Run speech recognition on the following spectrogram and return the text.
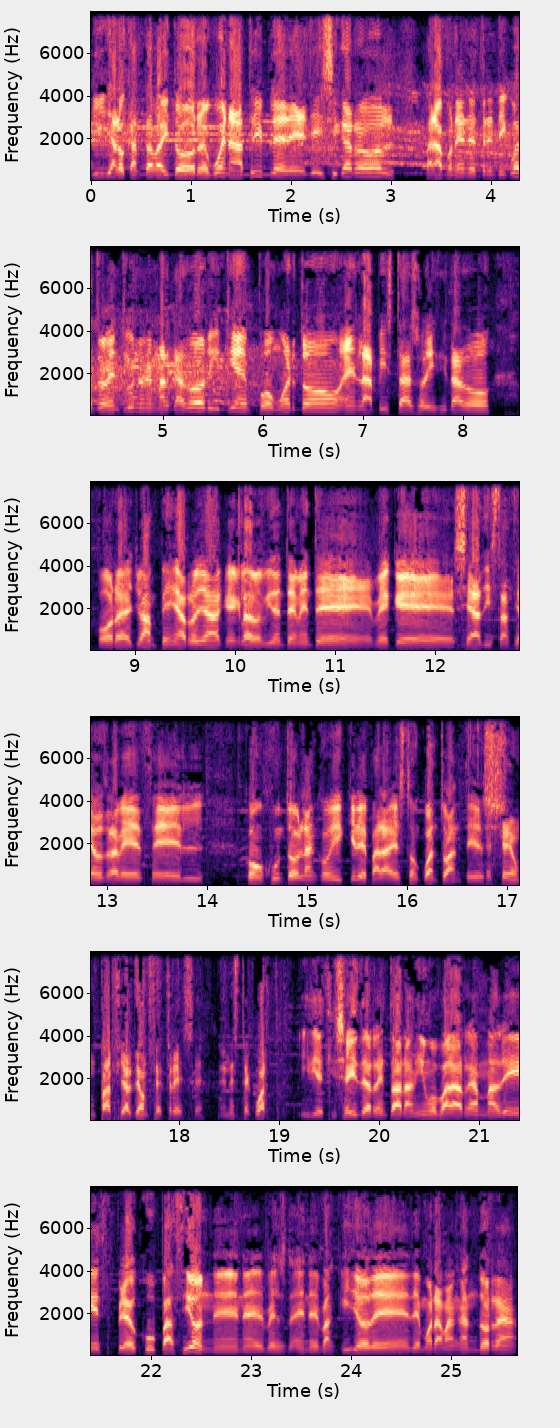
y ya lo cantaba Hitor. Buena triple de JC Carroll para poner el 34-21 en el marcador y tiempo muerto en la pista solicitado por eh, Joan Peñarroya, que claro, evidentemente ve que se ha distanciado otra vez el conjunto blanco y quiere parar esto en cuanto antes. Es que un parcial de 11-3 ¿eh? en este cuarto. Y 16 de renta ahora mismo para Real Madrid. Preocupación en el, en el banquillo de, de Moraván Andorra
